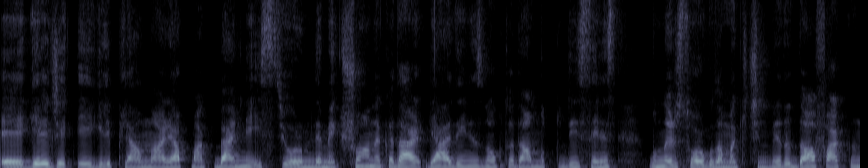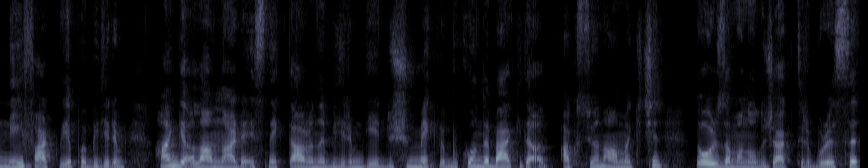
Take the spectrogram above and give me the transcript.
e, gelecekle ilgili planlar yapmak, ben ne istiyorum demek, şu ana kadar geldiğiniz noktadan mutlu değilseniz bunları sorgulamak için ya da daha farklı neyi farklı yapabilirim, hangi alanlarda esnek davranabilirim diye düşünmek ve bu konuda belki de aksiyon almak için doğru zaman olacaktır burası.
